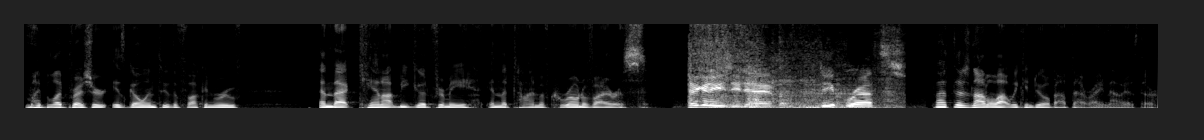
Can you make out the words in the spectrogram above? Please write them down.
my blood pressure is going through the fucking roof and that cannot be good for me in the time of coronavirus. Take it easy, Dave. Deep breaths. But there's not a lot we can do about that right now, is there?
